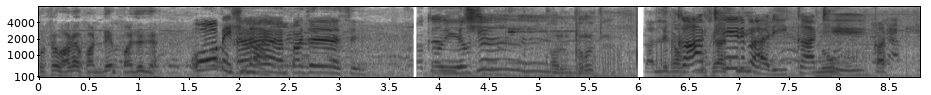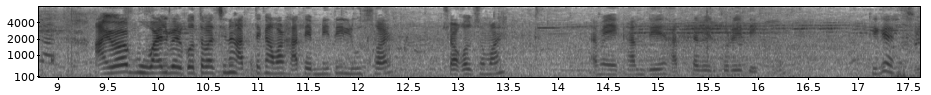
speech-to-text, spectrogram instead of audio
কত ভাড়া পার ডে পাঁচ হাজার। ও বেশি নয়। হ্যাঁ পাঁচ হাজার আছে? কাঠের বাড়ি কাঠে। আমি এবার মোবাইল বের করতে পারছি না হাত থেকে আমার হাত এমনিতেই লুজ হয় সকল সময়। আমি এখান দিয়ে হাতটা বের করে দেখব। ঠিক আছে?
